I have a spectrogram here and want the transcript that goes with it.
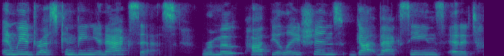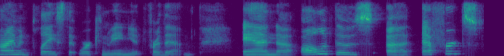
And we addressed convenient access. Remote populations got vaccines at a time and place that were convenient for them. And uh, all of those uh, efforts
